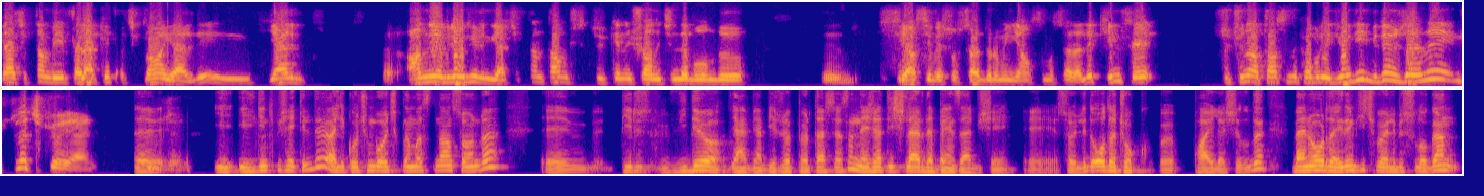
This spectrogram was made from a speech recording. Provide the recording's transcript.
gerçekten bir felaket açıklama geldi. Yani anlayabiliyor değilim gerçekten. Tam işte Türkiye'nin şu an içinde bulunduğu e, siyasi ve sosyal durumun yansıması herhalde. Kimse suçunu hatasını kabul ediyor değil. Bir de üzerine üstüne çıkıyor yani. Ee, ilginç bir şekilde Ali Koç'un bu açıklamasından sonra e, bir video yani, yani bir röportaj sırasında Nejat İşler de benzer bir şey e, söyledi. O da çok e, paylaşıldı. Ben oradaydım hiç böyle bir slogan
